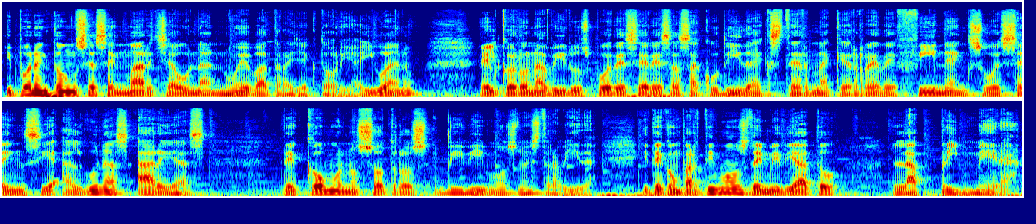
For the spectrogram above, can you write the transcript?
y pone entonces en marcha una nueva trayectoria. Y bueno, el coronavirus puede ser esa sacudida externa que redefine en su esencia algunas áreas de cómo nosotros vivimos nuestra vida. Y te compartimos de inmediato la primera.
